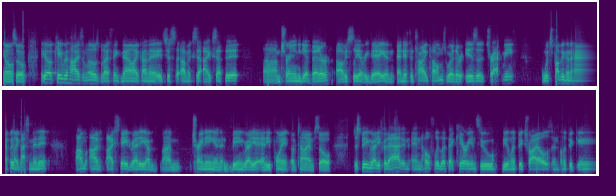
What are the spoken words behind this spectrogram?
you know so you know it came with highs and lows but i think now i kind of it's just i'm accept i accepted it. Uh, i'm training to get better obviously every day and and if the time comes where there is a track meet which probably going to happen like last minute i'm i've i've stayed ready. I'm i'm training and, and being ready at any point of time. So just being ready for that and and hopefully let that carry into the olympic trials and olympic games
